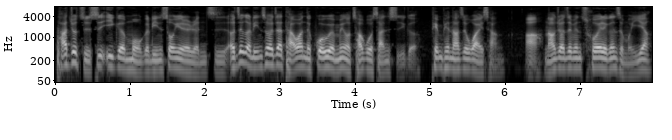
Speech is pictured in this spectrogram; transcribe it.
他就只是一个某个零售业的人资，而这个零售业在台湾的柜位没有超过三十个，偏偏他是外商啊，然后就在这边吹的跟什么一样，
